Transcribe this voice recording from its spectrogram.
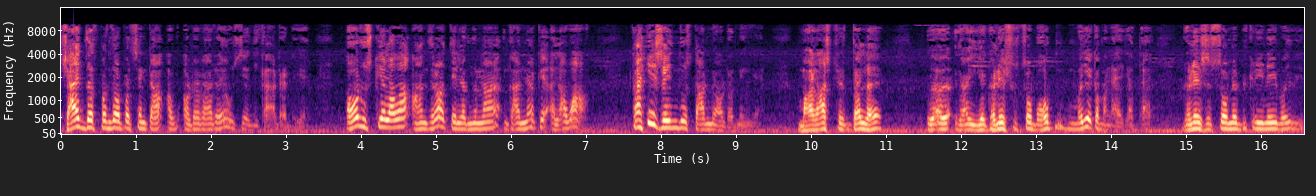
शायद 10-15 परसेंट ऑर्डर आ रहे हैं, उससे अधिक ऑर्डर नहीं है। और उसके अलावा आंध्रा, तेलंगाना, गाना के अलावा कहीं से हिंदुस्तान में ऑर्डर नहीं है। महाराष्ट्र दल है। ये गणेश उत्सव बहुत मज़े का मनाया जाता है। गणेश उत्सव में बिक्री नहीं हुई।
